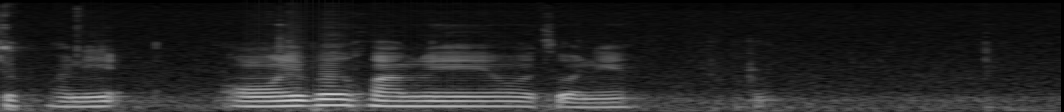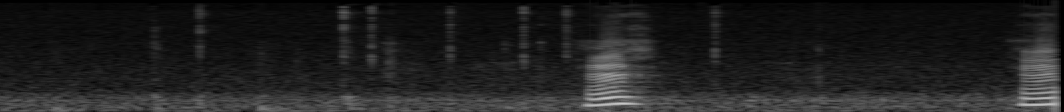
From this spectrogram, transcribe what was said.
ชุดอันนี้ อ๋อนี่เพิ่มความเร็วส่วนนี้ฮะ ฮะ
